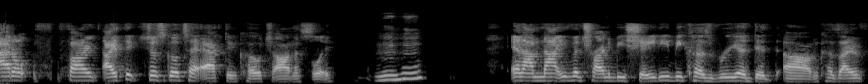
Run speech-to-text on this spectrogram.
I don't find, I think just go to acting coach, honestly. mm-hmm. And I'm not even trying to be shady because Rhea did, um, because I've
